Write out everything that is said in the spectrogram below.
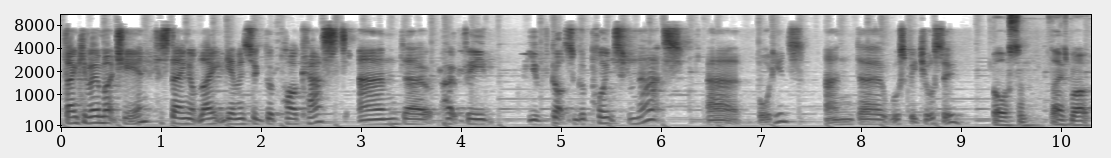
Thank you very much, Ian, for staying up late and giving us a good podcast. And uh, hopefully, you've got some good points from that, uh, audience. And uh, we'll speak to you all soon. Awesome. Thanks, Mark.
